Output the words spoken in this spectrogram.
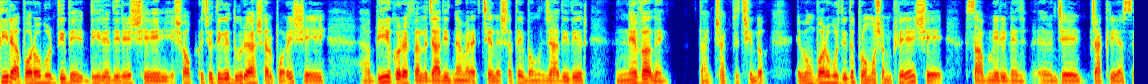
তীরা পরবর্তীতে ধীরে ধীরে সে সবকিছু থেকে দূরে আসার পরে সে বিয়ে করে ফেলে জাদিদ নামের এক ছেলের সাথে এবং জাদিদের নেভালে তার চাকরি ছিল এবং পরবর্তীতে প্রমোশন পেয়ে সে সাবমেরিনে যে চাকরি আছে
